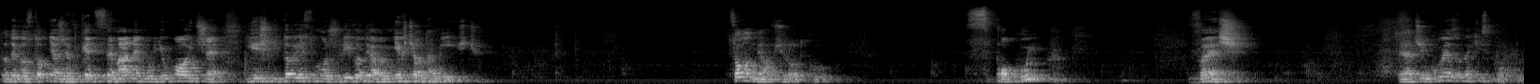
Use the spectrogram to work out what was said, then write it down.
Do tego stopnia, że w Getsemane mówił, ojcze, jeśli to jest możliwe, to ja bym nie chciał tam iść. Co on miał w środku? Spokój? Weź. Ja dziękuję za taki spokój.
